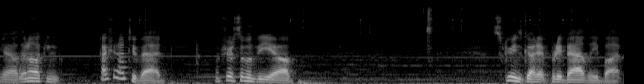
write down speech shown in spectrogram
Yeah, they're not looking... Actually, not too bad. I'm sure some of the uh, screens got hit pretty badly, but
